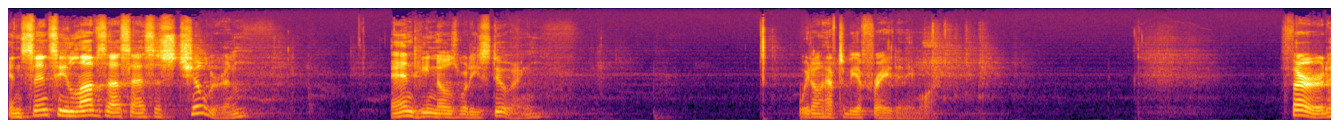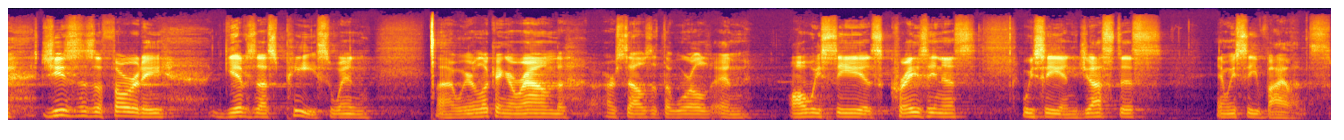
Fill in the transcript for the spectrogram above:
And since He loves us as His children, and He knows what He's doing, we don't have to be afraid anymore. Third, Jesus' authority gives us peace when uh, we're looking around ourselves at the world and all we see is craziness, we see injustice, and we see violence.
